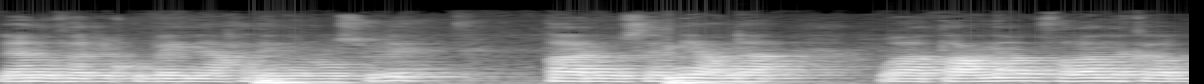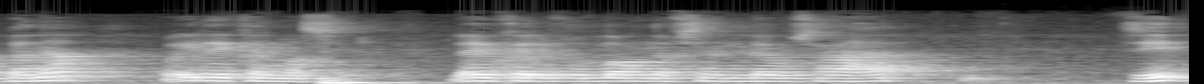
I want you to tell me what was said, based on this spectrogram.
لا نفرق بين أحد من رسله قالوا سمعنا وأطعنا غفرانك ربنا وإليك المصير لا يكلف الله نفسا إلا وسعها. زيد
